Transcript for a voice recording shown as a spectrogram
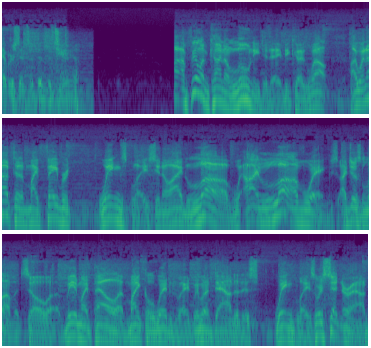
Ever since I've been the champ. I'm feeling kind of loony today because, well, I went out to my favorite wings place. You know, I love, I love wings. I just love it. So, uh, me and my pal uh, Michael Whitten, we went down to this wing place. We're sitting around.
